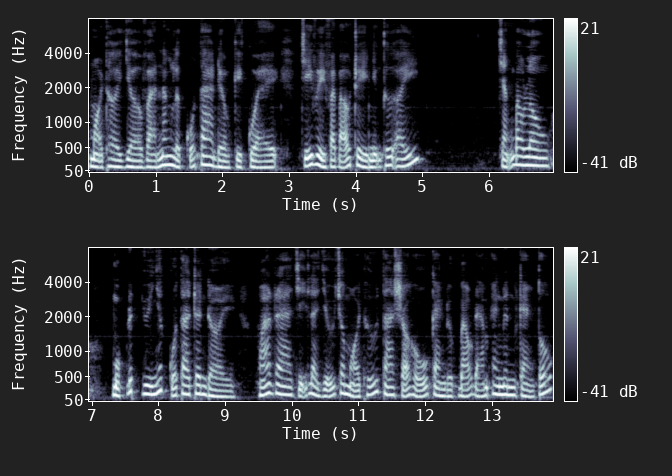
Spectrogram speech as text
Mọi thời giờ và năng lực của ta đều kiệt quệ, chỉ vì phải bảo trì những thứ ấy. Chẳng bao lâu, mục đích duy nhất của ta trên đời, hóa ra chỉ là giữ cho mọi thứ ta sở hữu càng được bảo đảm an ninh càng tốt.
